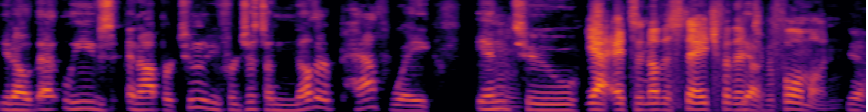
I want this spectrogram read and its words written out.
You know, that leaves an opportunity for just another pathway mm-hmm. into. Yeah, it's another stage for them yeah. to perform on. Yeah.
